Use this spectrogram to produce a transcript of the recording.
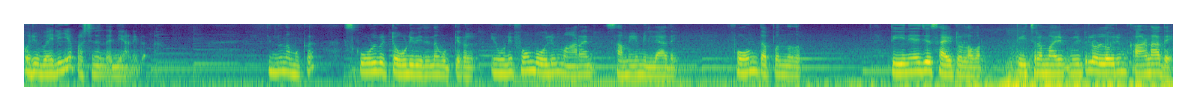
ഒരു വലിയ പ്രശ്നം തന്നെയാണിത്. ഇന്ന് നമുക്ക് സ്കൂൾ വിട്ട് ഓടി വരുന്ന കുട്ടികൾ യൂണിഫോം പോലും മാറാൻ സമയമില്ലാതെ ഫോൺ തപ്പുന്നതും ടീനേജേഴ്സ് ആയിട്ടുള്ളവർ ടീച്ചർമാരും വീട്ടിലുള്ളവരും കാണാതെ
